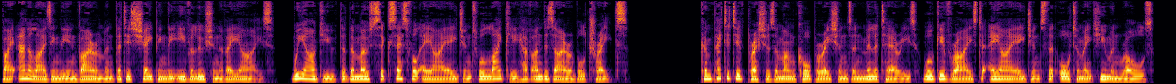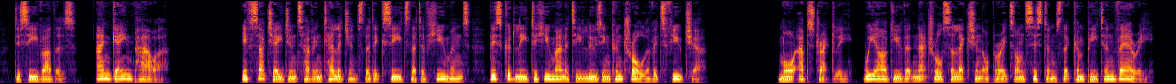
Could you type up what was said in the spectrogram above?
By analyzing the environment that is shaping the evolution of AIs, we argue that the most successful AI agents will likely have undesirable traits. Competitive pressures among corporations and militaries will give rise to AI agents that automate human roles, deceive others, and gain power. If such agents have intelligence that exceeds that of humans, this could lead to humanity losing control of its future. More abstractly, we argue that natural selection operates on systems that compete and vary,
